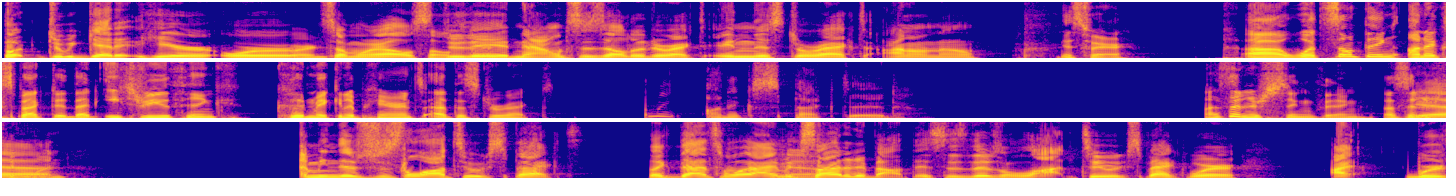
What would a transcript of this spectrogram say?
but do we get it here or, Or somewhere else? Do they announce a Zelda Direct in this Direct? I don't know. It's fair. Uh, what's something unexpected that each of you think could make an appearance at this direct? Something unexpected. That's an interesting thing. That's an interesting one. I mean, there's just a lot to expect. Like that's why I'm Yeah. excited about this. Is there's a lot to expect where I we're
